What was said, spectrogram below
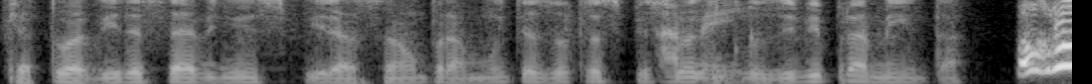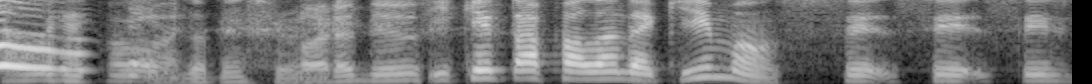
Que a tua vida serve de inspiração para muitas outras pessoas, Amém. inclusive para mim, tá? Amém. Deus abençoe. Glória a Deus. E quem tá falando aqui, irmãos, vocês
